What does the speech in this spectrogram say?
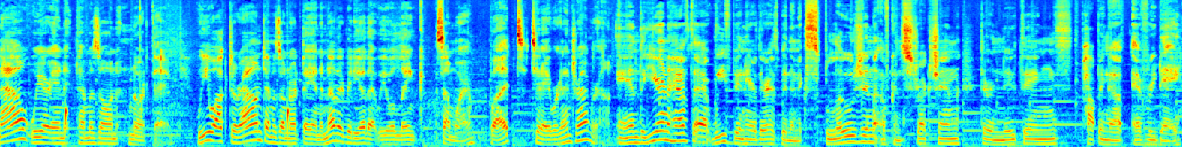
Now we are in Temozon Norte. We walked around Temozon Norte in another video that we will link somewhere, but today we're gonna drive around. And the year and a half that we've been here, there has been an explosion of construction. There are new things popping up every day,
